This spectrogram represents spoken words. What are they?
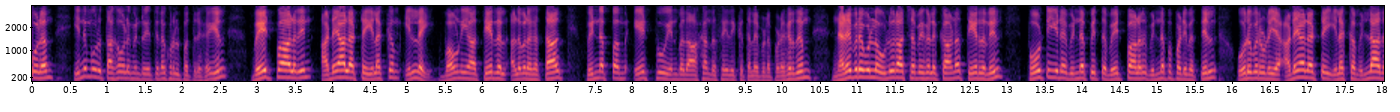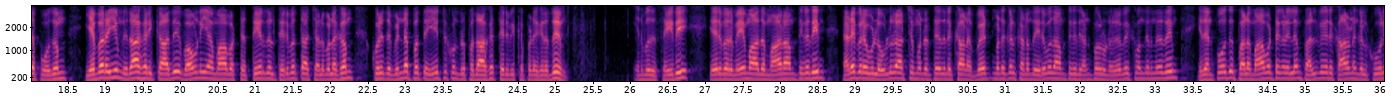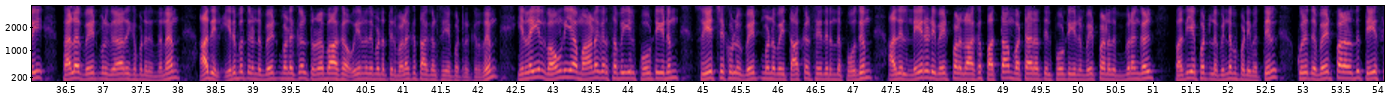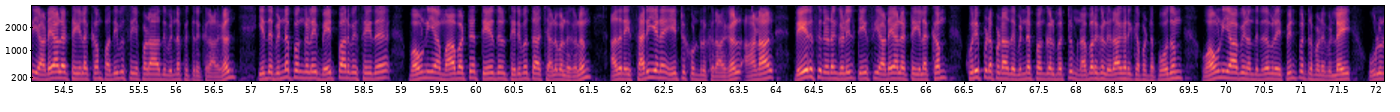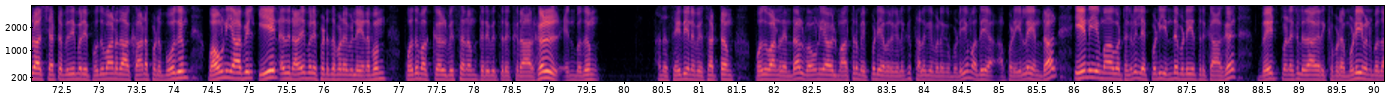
போல இன்னும் ஒரு தகவலும் இன்றைய தினக்குரல் பத்திரிகையில் வேட்பாளரின் அடையாள அட்டை இலக்கம் இல்லை. வவுனியா தேர்தல் அலுவலகத்தால் விண்ணப்பம் ஏற்பு என்பதாக அந்த செய்திக்கு தலைப்பிடப்படுகிறது. நடைபெறவுள்ள உள்ளூராட்சி சபைகளுக்கான தேர்தலில் போட்டியிட விண்ணப்பித்த வேட்பாளர் விண்ணப்ப படிவத்தில் ஒருவருடைய அடையாள அட்டை இலக்கம் இல்லாத போதும் எவரையும் நிராகரிக்காது வவுனியா மாவட்ட தேர்தல் தெரிவத்தாட்சி அலுவலகம் குறித்த விண்ணப்பத்தை ஏற்றுக்கொண்டிருப்பதாக தெரிவிக்கப்படுகிறது. என்பது செய்தி. எதிர்வரும் மே மாதம் ஆறாம் தேதி நடைபெறவுள்ள உள்ளூராட்சி மன்ற தேர்தலுக்கான வேட்புமனுக்கள் கடந்த இருபதாம் தேதி நண்பர்கள் நிறைவேற்க வந்திருந்தது. இதன்போது பல மாவட்டங்களிலும் பல்வேறு காரணங்கள் கூறி பல வேட்புமனுக்கள் நிராகரிக்கப்பட்டிருந்தன. அதில் இருபத்தி ரெண்டு வேட்புமனுக்கள் தொடர்பாக உயர்நீதிமன்றத்தில் வழக்கு தாக்கல் செய்யப்பட்டிருக்கிறது. இந்நிலையில் வவுனியா மாநகர சபையில் போட்டியிடும் சுயேட்சை குழு வேட்புமனுவை தாக்கல் செய்திருந்த போது அதில் நேரடி வேட்பாளராக பத்தாம் வட்டாரத்தில் போட்டியிடும் வேட்பாளர் விவரங்கள் பதியப்பட்டுள்ள விண்ணப்ப படிவத்தில் குறித்த வேட்பாளரது தேசிய அடையாள அட்டை இலக்கம் பதிவு செய்யப்படாது விண்ணப்பித்திருக்கிறார்கள். இந்த விண்ணப்பங்களை மேற்பார்வை செய்த வவுனியா மாவட்ட தேர்தல் தெரிவத்தாட்சி அலுவலர்களும் அதனை சரியென ஏற்றுக்கொண்டிருக்கிறார்கள். ஆனால் வேறு சில இடங்களில் தேசிய அடையாள அட்டை இலக்கம் குறிப்பிடப்படாத விண்ணப்பங்கள் மற்றும் நபர்கள் நிராகரிக்கப்பட்ட போதும் வவுனியாவில் அந்த நிலவரை பின்பற்றப்படவில்லை. உள்ளூராட்சி சட்ட விதிமுறை பொதுவானதாக காணப்படும் போதும் வவுனியாவில் ஏன் அது நடைமுறைப்படுத்தப்படவில்லை எனவும் பொதுமக்கள் விசனம் தெரிவித்திருக்கிறார்கள் என்பதும் அந்த செய்தி எனவே சட்டம் பொதுவானது என்றால் வவுனியாவில் மாத்திரம் எப்படி அவர்களுக்கு சலுகை வழங்க முடியும்? அதே அப்படி இல்லை என்றால் ஏனைய மாவட்டங்களில் எப்படி இந்த விடயத்திற்காக வேட்புமனுக்கள் நிராகரிக்கப்பட முடியும் என்பதாக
